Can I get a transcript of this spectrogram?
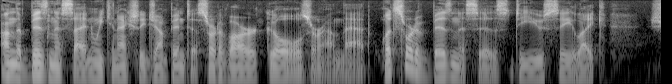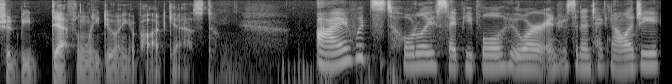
On the business side, and we can actually jump into sort of our goals around that. What sort of businesses do you see like should be definitely doing a podcast? I would totally say people who are interested in technology.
